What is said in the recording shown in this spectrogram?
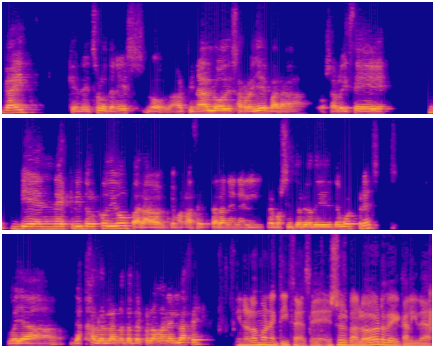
Guide que de hecho lo tenéis, al final lo desarrollé para, o sea, lo hice bien escrito el código para que me lo aceptaran en el repositorio de, WordPress. Voy a dejarlo en las notas del programa el enlace. Y no lo monetizas, ¿eh? Eso es valor de calidad.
